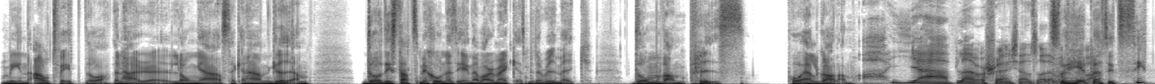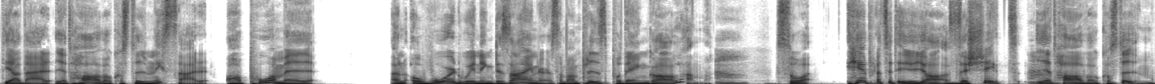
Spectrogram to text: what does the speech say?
min outfit, då, den här eh, långa second hand-grejen, då, det är Stadsmissionens egna varumärke som heter Remake. De vann pris på Ellegalan. Ah, jävlar vad skön känsla det Så helt vara. plötsligt sitter jag där i ett hav av kostymnissar och har på mig en award-winning designer som vann pris på den galan. Ja. Så helt plötsligt är ju jag the shit i Ja. ett hav av kostym.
